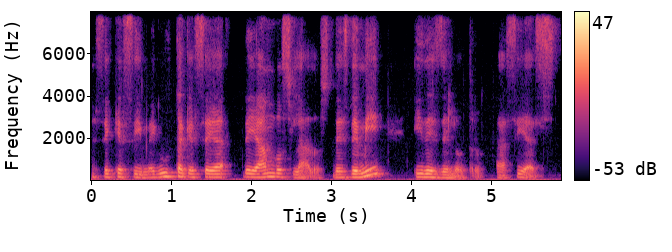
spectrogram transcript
Así que sí, me gusta que sea de ambos lados, desde mí y desde el otro. Así es.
